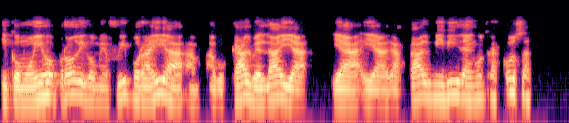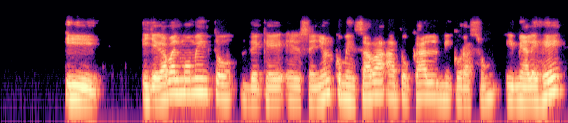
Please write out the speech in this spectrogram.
y como hijo pródigo me fui por ahí a, a, buscar, ¿verdad? Y a, y, a, y a gastar mi vida en otras cosas. Y, y llegaba el momento de que el Señor comenzaba a tocar mi corazón y me alejé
